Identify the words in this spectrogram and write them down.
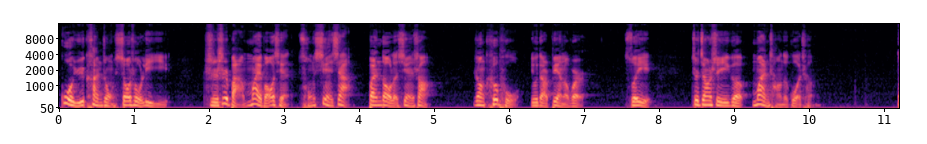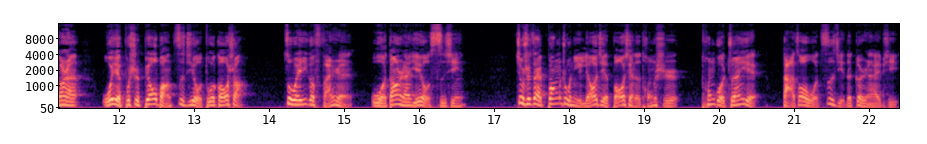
过于看重销售利益，只是把卖保险从线下搬到了线上，让科普有点变了味儿。所以，这将是一个漫长的过程。当然，我也不是标榜自己有多高尚，作为一个凡人，我当然也有私心。就是在帮助你了解保险的同时，通过专业打造我自己的个人 IP。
